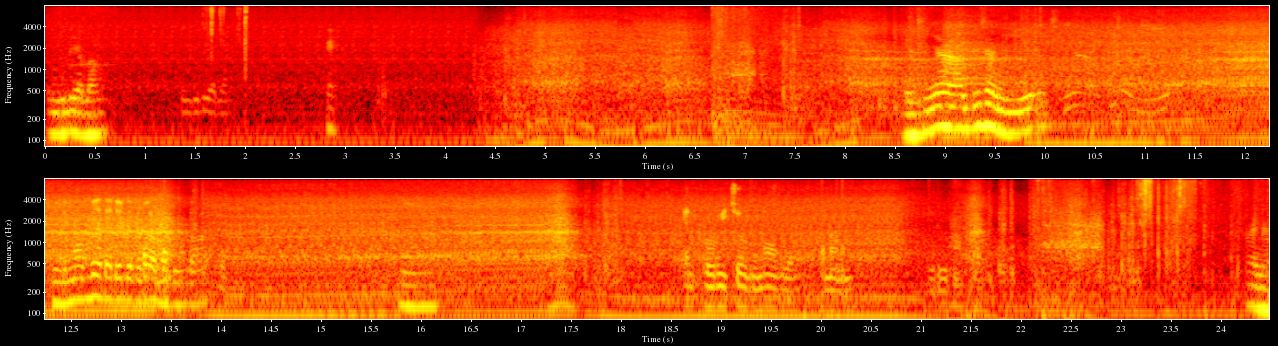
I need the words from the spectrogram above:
tunggu dia bang. Bensinnya habis anjir Ini mobil tadi udah pernah mobil bang. Hmm. Yang peluru hijau gimana ya? Kanan. Kiri. mana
